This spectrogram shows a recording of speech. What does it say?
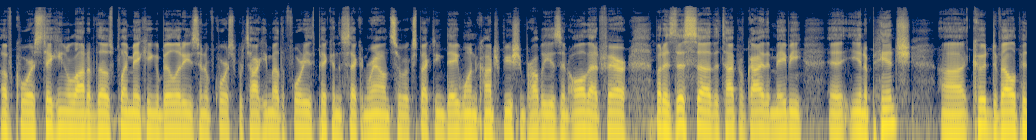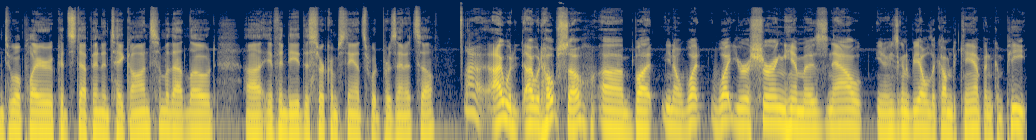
of course, taking a lot of those playmaking abilities. And of course, we're talking about the 40th pick in the second round, so expecting day one contribution probably isn't all that fair. But is this uh, the type of guy that maybe uh, in a pinch? Uh, could develop into a player who could step in and take on some of that load uh, if indeed the circumstance would present itself? I would I would hope so, uh, but you know what what you're assuring him is now you know he's going to be able to come to camp and compete.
